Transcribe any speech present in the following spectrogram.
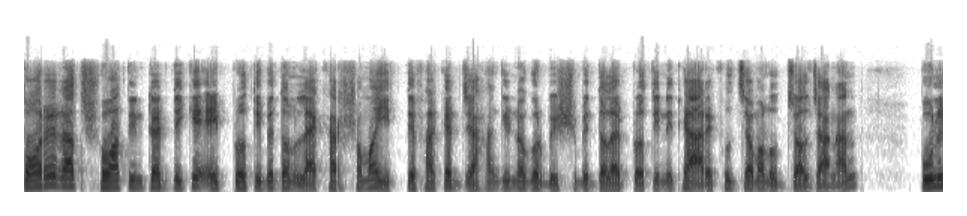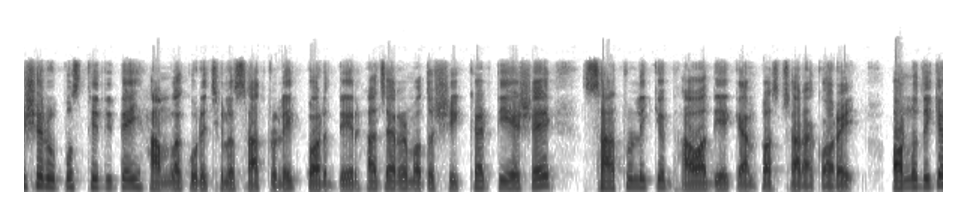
পরে রাত সোয়া তিনটার দিকে এই প্রতিবেদন লেখার সময় ইত্তেফাকের জাহাঙ্গীরনগর বিশ্ববিদ্যালয়ের প্রতিনিধি আরিফুজ্জামান উজ্জ্বল জানান, পুলিশের উপস্থিতিতেই হামলা করেছিল ছাত্রলীগ। পরে দেড় হাজারের মতো শিক্ষার্থী এসে ছাত্রলীগকে ধাওয়া দিয়ে ক্যাম্পাস ছাড়া করে। অন্যদিকে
